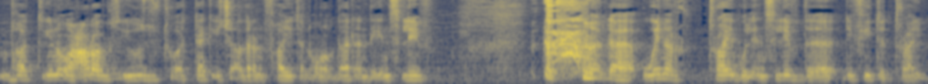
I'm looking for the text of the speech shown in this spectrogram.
but you know Arabs used to attack each other and fight and all of that and they enslave the winner tribe will enslave the defeated tribe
